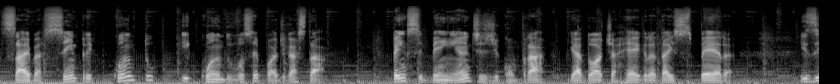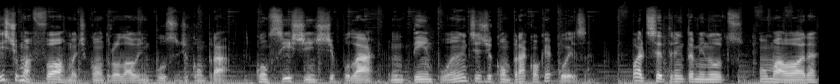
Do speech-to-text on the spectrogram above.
Saiba sempre quanto e quando você pode gastar. Pense bem antes de comprar e adote a regra da espera. Existe uma forma de controlar o impulso de comprar. Consiste em estipular um tempo antes de comprar qualquer coisa. Pode ser 30 minutos, uma hora,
